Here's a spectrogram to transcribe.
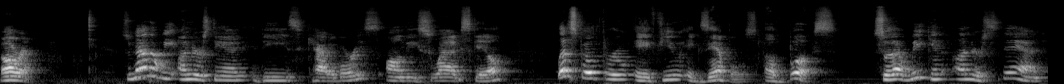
All right. So now that we understand these categories on the swag scale, let's go through a few examples of books so that we can understand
